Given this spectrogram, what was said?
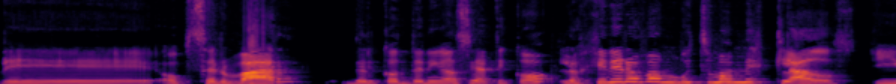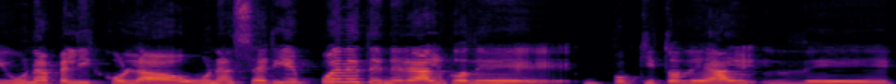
eh, observar del contenido asiático, los géneros van mucho más mezclados y una película o una serie puede tener algo de un poquito de, de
